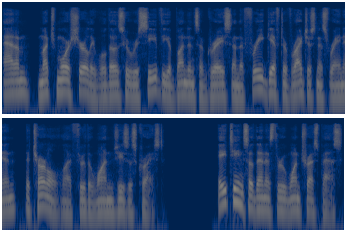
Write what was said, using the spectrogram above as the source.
Adam, much more surely will those who receive the abundance of grace and the free gift of righteousness reign in eternal life through the one Jesus Christ. 18 So then, as through one trespass,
